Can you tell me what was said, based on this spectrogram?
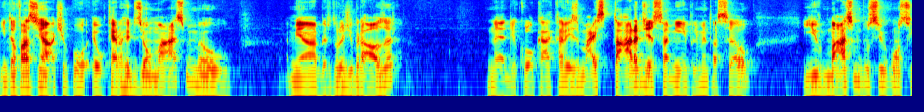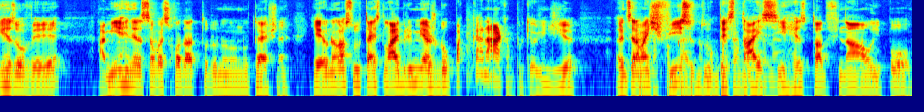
Então eu faço assim, ó, tipo, eu quero reduzir ao máximo meu, a minha abertura de browser, né, de colocar cada vez mais tarde essa minha implementação e o máximo possível conseguir resolver, a minha renderização vai se rodar tudo no, no teste, né? E aí o negócio do Test Library me ajudou pra caraca, porque hoje em dia, antes era É, mais tá difícil tu testar esse né? resultado final e, pô,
